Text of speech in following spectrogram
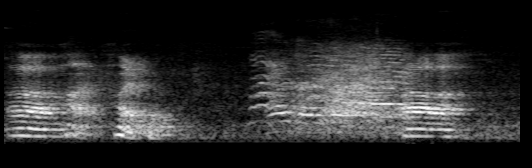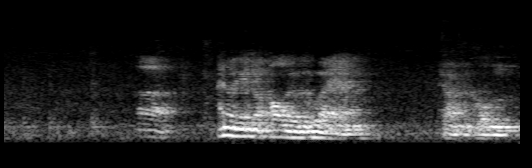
Uh, hi, hi everybody. Uh, uh, I know you know, all know who I am, Jonathan Coulton.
